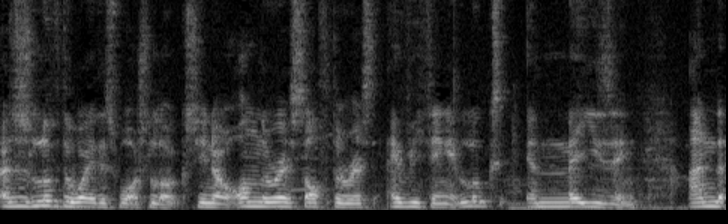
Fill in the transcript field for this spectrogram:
I just love the way this watch looks. You know, on the wrist, off the wrist, everything. It looks amazing. And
